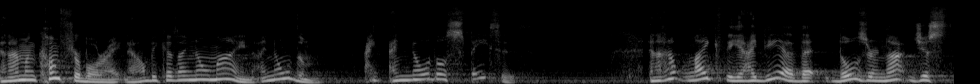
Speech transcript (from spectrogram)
And I'm uncomfortable right now because I know mine. I know them. I, I know those spaces. And I don't like the idea that those are not just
